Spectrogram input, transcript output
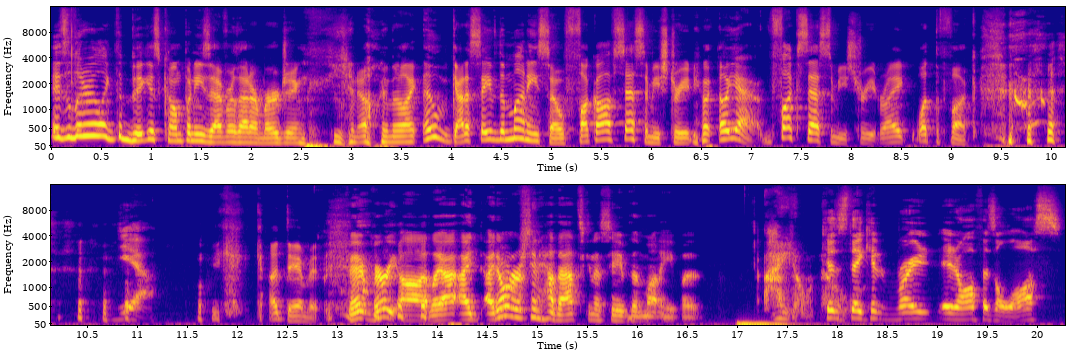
write and there- offs. It's literally like the biggest companies ever that are merging, you know, and they're like, oh, we've got to save the money, so fuck off Sesame Street. You're like, oh yeah, fuck Sesame Street, right? What the fuck? Yeah. God damn it. Very, very odd. Like I, I I don't understand how that's gonna save them money, but I don't know. Because they can write it off as a loss.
